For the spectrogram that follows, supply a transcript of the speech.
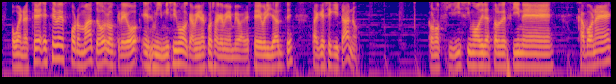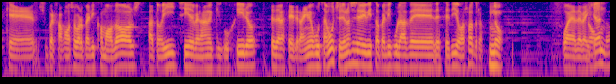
Pues bueno, este, este formato lo creó el mismísimo, que a mí una cosa que me, me parece brillante, Takeshi Kitano, conocidísimo director de cine japonés, que es súper famoso por pelis como Dolls, Patoichi, El verano de Kikuhiro, etcétera, etcétera. A mí me gusta mucho. Yo no sé si habéis visto películas de, de este tío vosotros. No. Pues debéis. Yo no.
